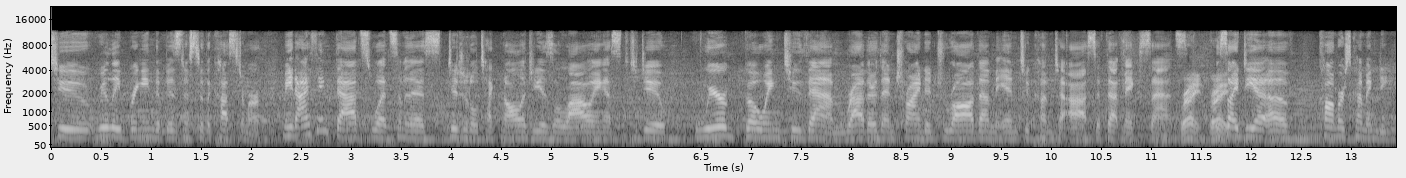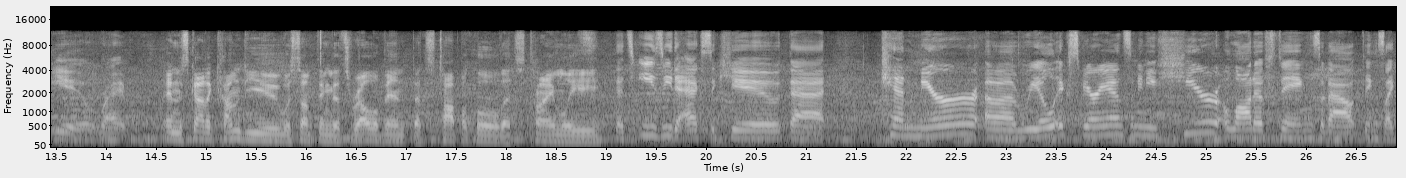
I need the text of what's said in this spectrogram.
to really bringing the business to the customer. I mean, I think that's what some of this digital technology is allowing us to do. We're going to them rather than trying to draw them in to come to us, if that makes sense. Right, right. This idea of commerce coming to you, right? And it's got to come to you with something that's relevant, that's topical, that's timely. that's easy to execute, that can mirror a real experience. I mean, you hear a lot of things about things like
